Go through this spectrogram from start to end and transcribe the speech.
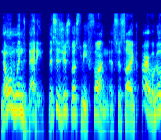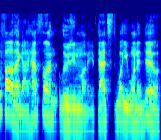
no one wins betting. This is just supposed to be fun. It's just like, all right, well, go follow that guy. Have fun losing money. If that's what you want to do,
